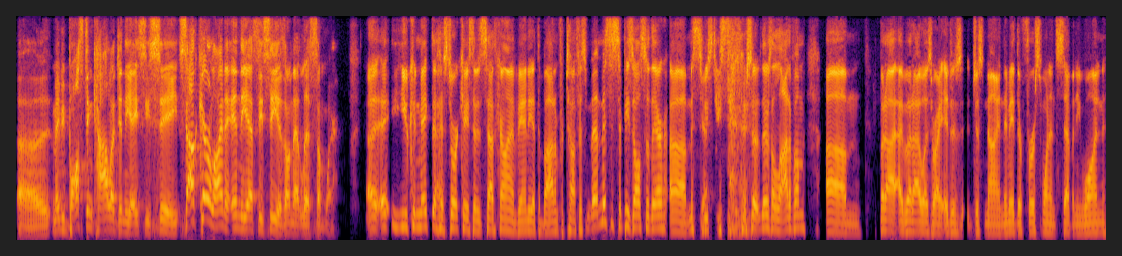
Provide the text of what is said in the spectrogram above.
uh, maybe Boston College in the ACC. South Carolina in the SEC is on that list somewhere. Uh, uh, you can make the historic case that it's South Carolina and Vandy at the bottom for toughest. Mississippi's also there. Uh, Mississippi yeah. State. There's a, there's a lot of them. Um, but I, but I was right. It is just nine. They made their first one in '71.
